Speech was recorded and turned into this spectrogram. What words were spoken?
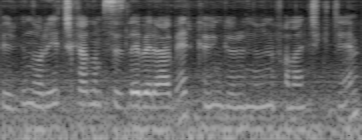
Bir gün oraya çıkalım sizle beraber. Köyün görünümünü falan çekeceğim.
